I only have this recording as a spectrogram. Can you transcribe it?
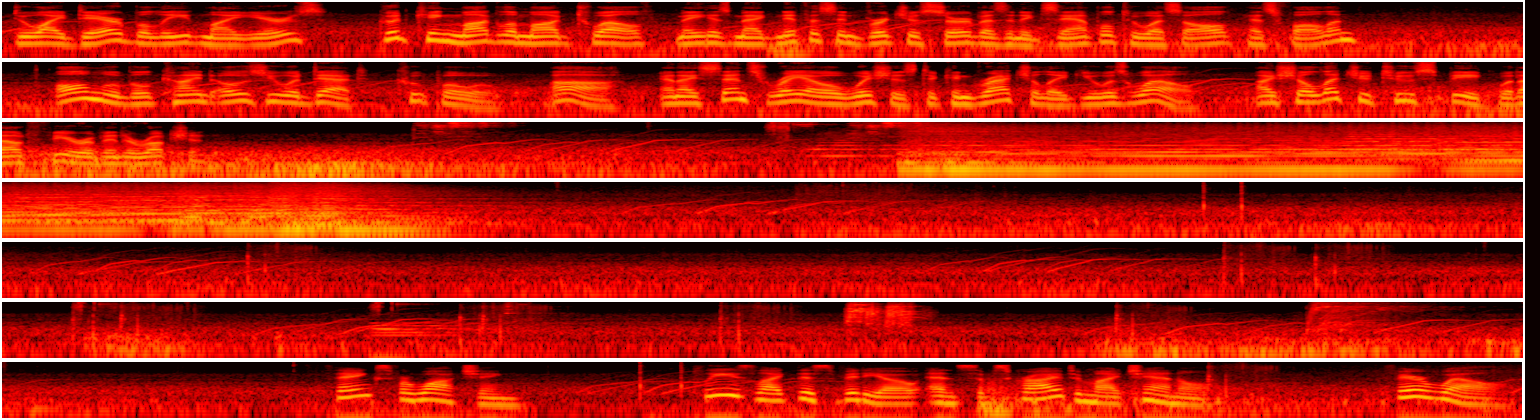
Do I dare believe my ears? Good King Moggle Mog 12, may his magnificent virtue serve as an example to us all, has fallen? All Moogle kind owes you a debt, Kupo. Ah, and I sense Rao wishes to congratulate you as well. I shall let you two speak without fear of interruption. Thanks for watching. Please like this video and subscribe to my channel. Farewell.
